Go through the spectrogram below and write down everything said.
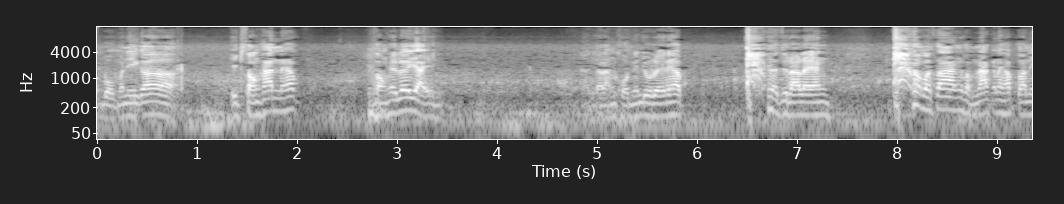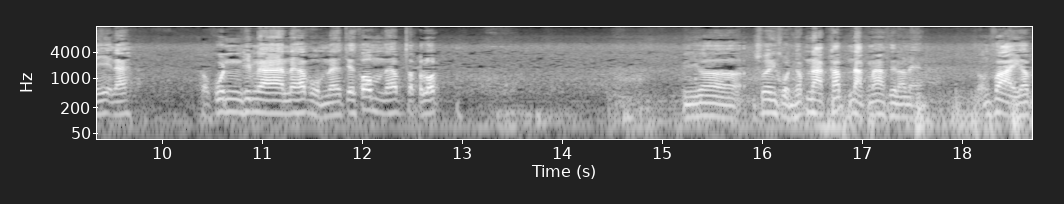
ครับผมวันนี้ก็อีกสองคันนะครับสองเทเลอร์ใหญ่กำลังขนกันอยู่เลยนะครับจุฬาแรงเอามาสร้างสำนักนะครับ ตอนนี้นะ ขอบคุณทีมงานนะครับ ผมนะเจ๊ส้มนะครับสับปะรดนี่ก็ช่วยขนครับหนักครับหนักมากจุฬาแรงสองฝ่ายครับ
